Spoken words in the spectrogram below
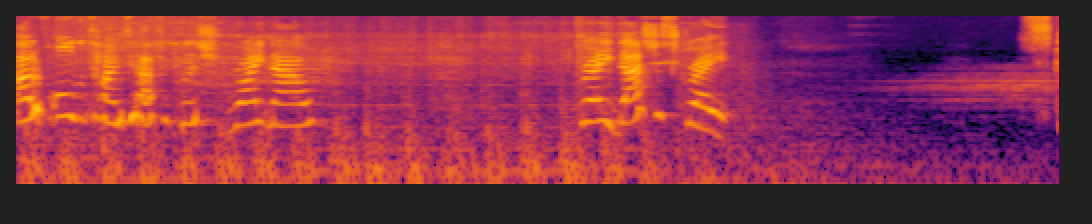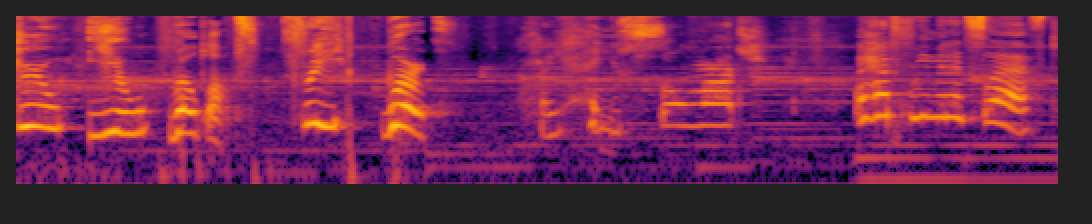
Out of all the times you have to glitch right now. Great, that's just great. Screw you, Roblox. Three words. I hate you so much. I had three minutes left.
